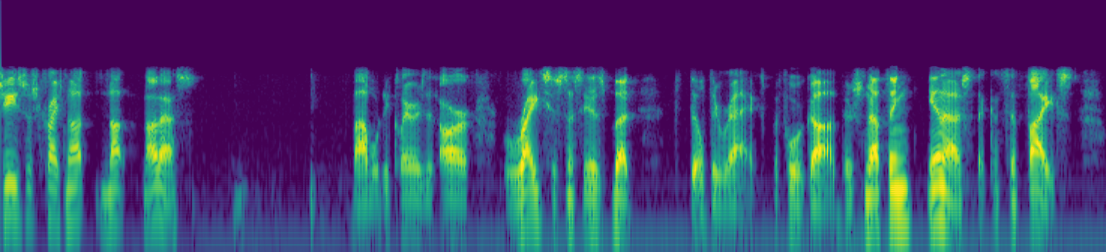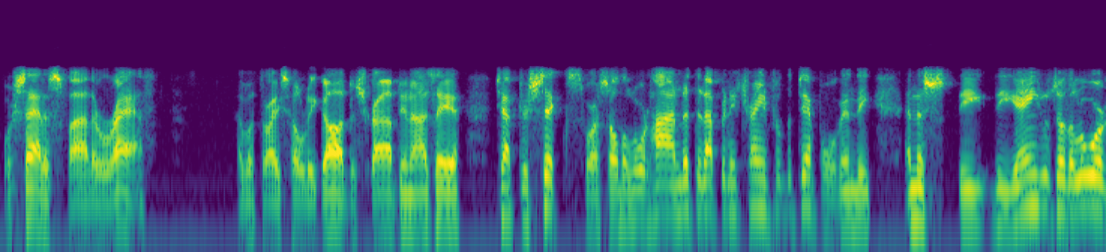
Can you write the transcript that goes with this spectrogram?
Jesus Christ, not not not us. The Bible declares that our righteousness is but filthy rags before God. There's nothing in us that can suffice or satisfy the wrath of a thrice holy God, described in Isaiah chapter six, where I saw the Lord high and lifted up, and He trained from the temple. Then the and the the the angels of the Lord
